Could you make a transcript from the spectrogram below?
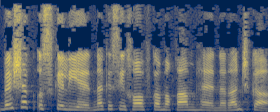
بے شک اس کے لیے نہ کسی خوف کا مقام ہے، نہ رنج کا۔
